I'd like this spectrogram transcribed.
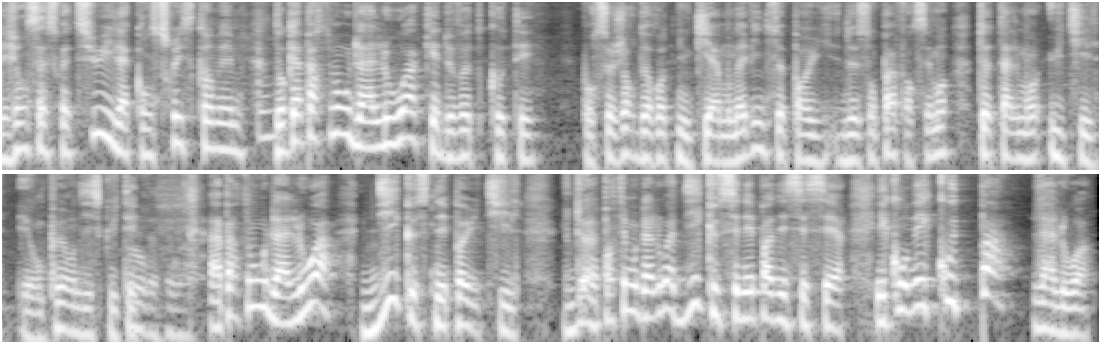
les gens s'assoient dessus, ils la construisent quand même. Donc, à partir du moment où la loi qui est de votre côté, pour ce genre de retenue, qui, à mon avis, ne, se pas- ne sont pas forcément totalement utiles, et on peut en discuter. À partir du moment où la loi dit que ce n'est pas utile, à partir du moment où la loi dit que ce n'est pas nécessaire, et qu'on n'écoute pas la loi,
